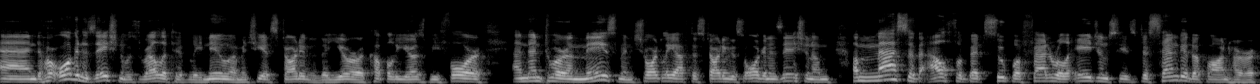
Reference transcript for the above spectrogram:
And her organization was relatively new. I mean, she had started it a year or a couple of years before. And then, to her amazement, shortly after starting this organization, a, a massive alphabet soup of federal agencies descended upon her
